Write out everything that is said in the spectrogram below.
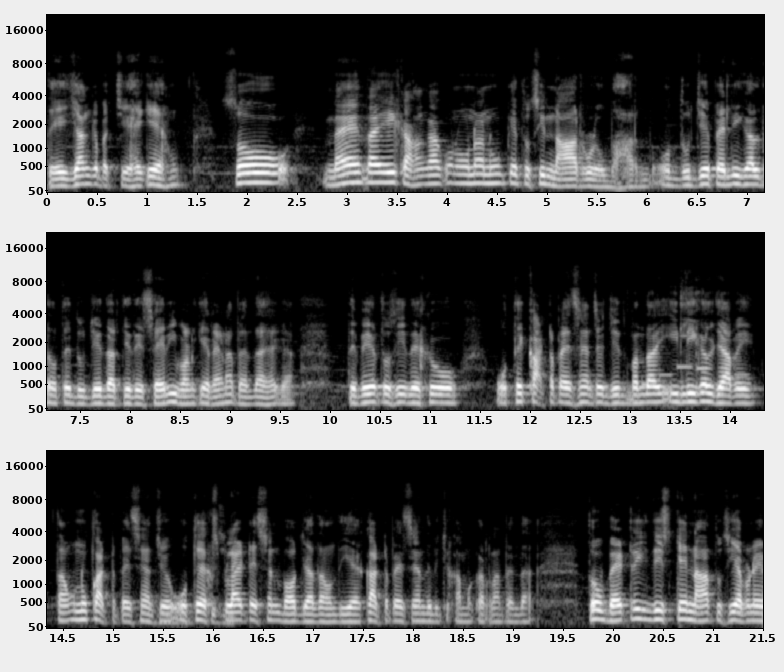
ਤੇ ਯੰਗ ਬੱਚੇ ਹੈਗੇ ਆ ਹੁਣ। ਸੋ ਮੈਂ ਤਾਂ ਇਹ ਕਹਾਂਗਾ ਕਿ ਉਹਨਾਂ ਨੂੰ ਕਿ ਤੁਸੀਂ ਨਾ ਰੁਲੋ ਬਾਹਰ। ਉਹ ਦੂਜੇ ਪਹਿਲੀ ਗੱਲ ਤਾਂ ਉੱਤੇ ਦੂਜੇ ਦਰਜੇ ਦੇ ਸ਼ਹਿਰੀ ਬਣ ਕੇ ਰਹਿਣਾ ਪੈਂਦਾ ਹੈਗਾ। ਤੇ ਫਿਰ ਤੁਸੀਂ ਦੇਖੋ ਉੱਥੇ ਘੱਟ ਪੈਸਿਆਂ 'ਚ ਜੇ ਬੰਦਾ ਇਲੀਗਲ ਜਾਵੇ ਤਾਂ ਉਹਨੂੰ ਘੱਟ ਪੈਸਿਆਂ 'ਚ। ਉੱਥੇ ਐਕਸਪਲੋਇਟੇਸ਼ਨ ਬਹੁਤ ਜ਼ਿਆਦਾ ਹੁੰਦੀ ਹੈ ਘੱਟ ਪੈਸਿਆਂ ਦੇ ਵਿੱਚ ਕੰਮ ਕਰਨਾ ਪੈਂਦਾ। ਤੋ ਬੈਟਰੀ ਦਿਸ ਕੇ ਨਾ ਤੁਸੀਂ ਆਪਣੇ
